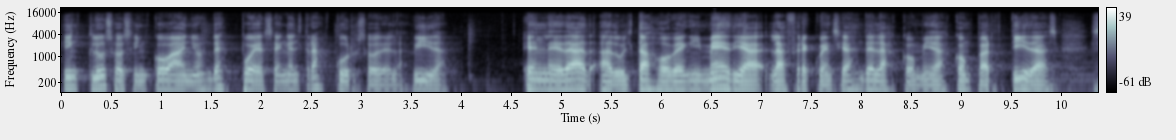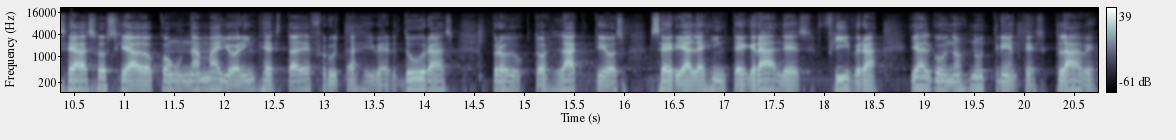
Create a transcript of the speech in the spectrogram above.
incluso cinco años después en el transcurso de la vida. En la edad adulta joven y media, las frecuencias de las comidas compartidas se ha asociado con una mayor ingesta de frutas y verduras, productos lácteos, cereales integrales, fibra y algunos nutrientes clave.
